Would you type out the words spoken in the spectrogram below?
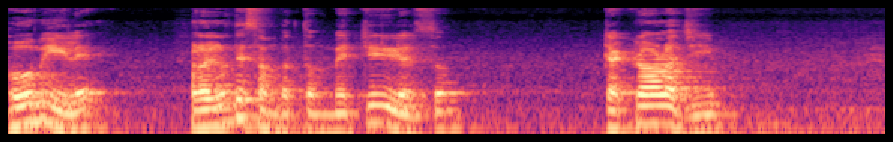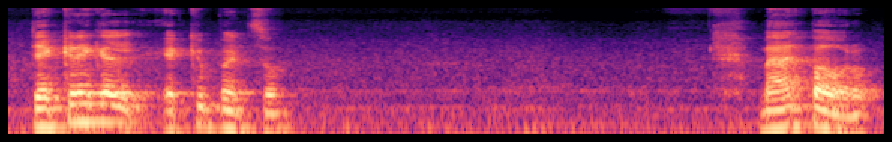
ഭൂമിയിലെ പ്രകൃതി സമ്പത്തും മെറ്റീരിയൽസും ടെക്നോളജിയും ടെക്നിക്കൽ എക്യുപ്മെൻസും മാൻ പവറും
